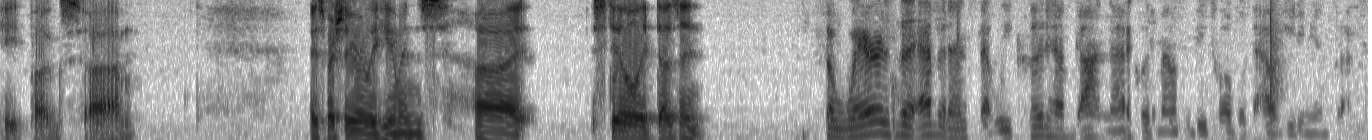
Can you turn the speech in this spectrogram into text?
ate bugs, um, especially early humans. Uh, still, it doesn't. So where's the evidence that we could have gotten adequate amounts of B12 without eating insects?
